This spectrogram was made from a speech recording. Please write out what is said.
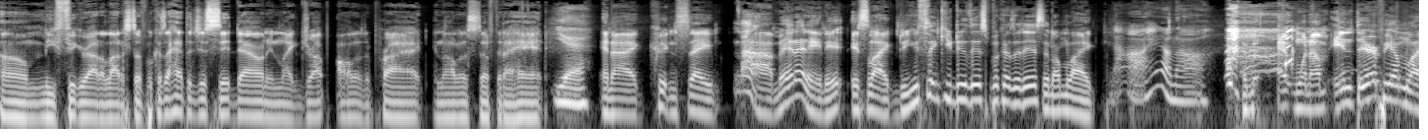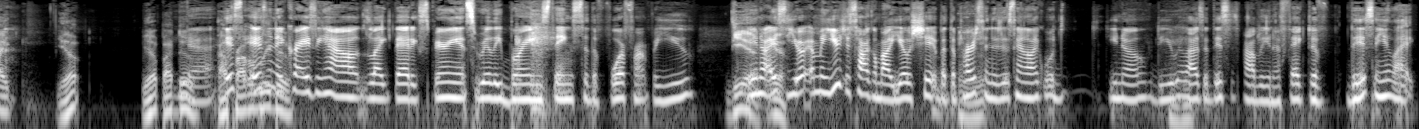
um me figure out a lot of stuff because I had to just sit down and like drop all of the pride and all of the stuff that I had yeah. and I couldn't say, "Nah, man, that ain't it." It's like, "Do you think you do this because of this?" And I'm like, Nah, hell no. and when I'm in therapy, I'm like, "Yep, yep, I do." Yeah. I isn't do. it crazy how like that experience really brings things to the forefront for you? Yeah, you know, it's yeah. your. I mean, you're just talking about your shit, but the Mhm. person is just kind of like, well, you know, do you realize that this is probably an effect of this? And you're like,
